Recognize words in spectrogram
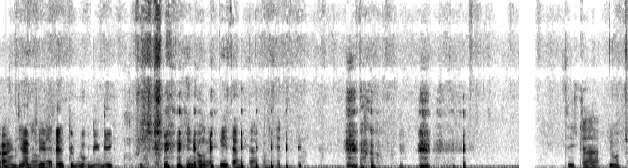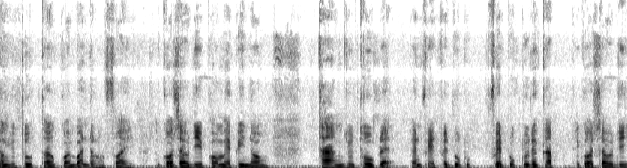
ฟังเชียนเฟสเฟสดุกดุกดิกดิกพี่น้องแอปปี้ต่างๆประเทศสวัสดีครับอยู่กับช่อง YouTube ต้นกับก่อนบ้านดงรถไฟ แล้วก็สวัสดีพ่อแม่พี่น้องทาง YouTube และแฟนเฟซเฟซบุ๊กเฟซบุ๊กด้วยนะครับ แล้วก็สวัสดี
